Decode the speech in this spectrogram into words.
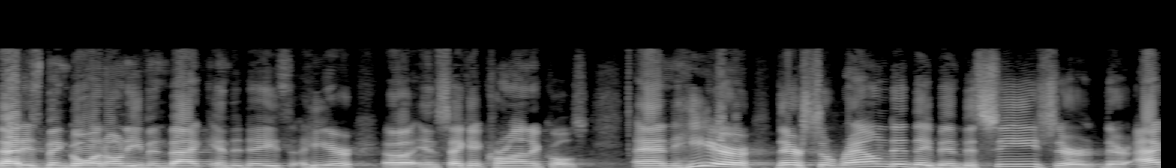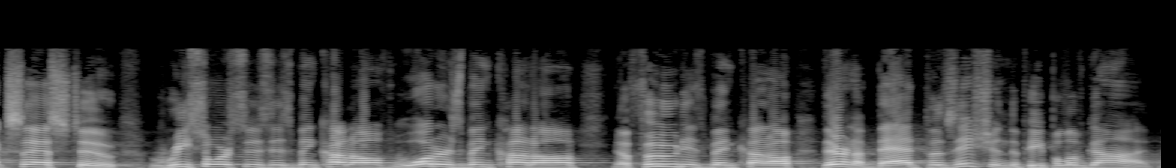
That has been going on even back in the days here uh, in Second Chronicles. And here they're surrounded, they've been besieged, their, their access to resources has been cut off, water's been cut off, the food has been cut off. They're in a bad position, the people of God.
